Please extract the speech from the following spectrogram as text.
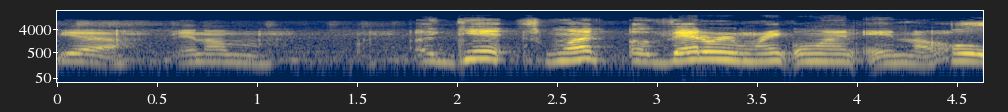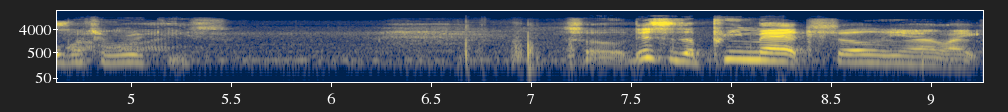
yeah, and I'm against one a veteran rank 1 and a whole bunch of rookies. So, this is a pre-match, so yeah, like,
